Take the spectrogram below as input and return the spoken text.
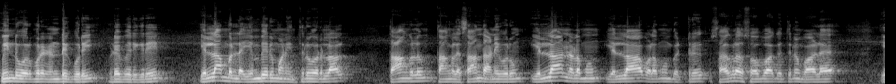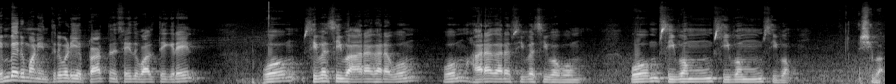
மீண்டும் ஒரு முறை நன்றி கூறி விடைபெறுகிறேன். எல்லாம் வல்ல எம்பெருமானின் திருவருளால் தாங்களும் தாங்களை சார்ந்த அனைவரும் எல்லா நலமும் எல்லா வளமும் பெற்று சகல சௌபாகியத்திலும் வாழ எம்பெருமானின் திருவடியை பிரார்த்தனை செய்து வாழ்த்துகிறேன். ஓம் சிவசிவ ஹரஹர ஓம் ஓம் ஹரஹர சிவ ஓம். ஓம் சிவம் சிவம் சிவம். சிவா.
